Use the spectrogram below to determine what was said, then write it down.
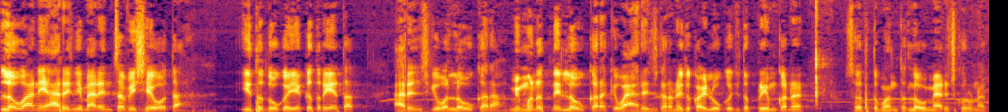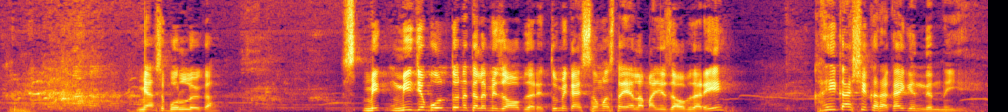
लव आणि अरेंज मॅरेजचा विषय होता. इथं दोघं एकत्र येतात. अरेंज किंवा लव करा. मी म्हणत नाही लव करा किंवा अरेंज करा. नाही तर काही लोक जिथं प्रेम करणार सर तर म्हणतात लव मॅरेज करू नका. मी असं बोललोय का? मी मी जे बोलतो ना त्याला मी जबाबदार आहे. तुम्ही काय समजता याला माझी जबाबदारी? काही काशी करा काय घेणदेण नाही आहे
